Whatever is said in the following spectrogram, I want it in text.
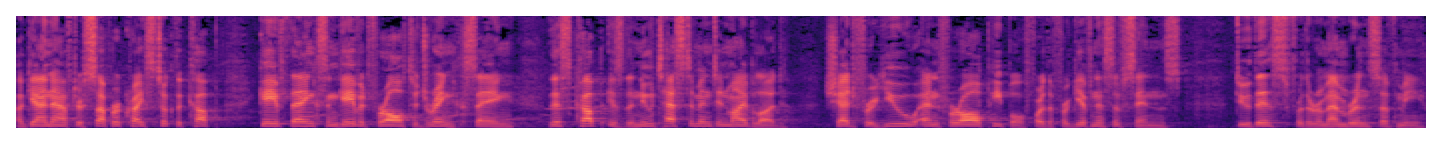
Again, after supper, Christ took the cup, gave thanks, and gave it for all to drink, saying, this cup is the New Testament in my blood, shed for you and for all people for the forgiveness of sins. Do this for the remembrance of me.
